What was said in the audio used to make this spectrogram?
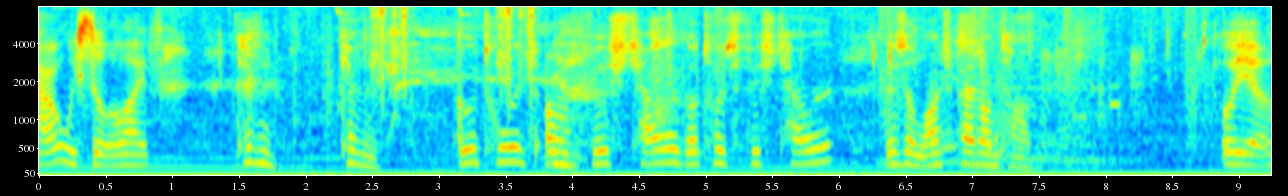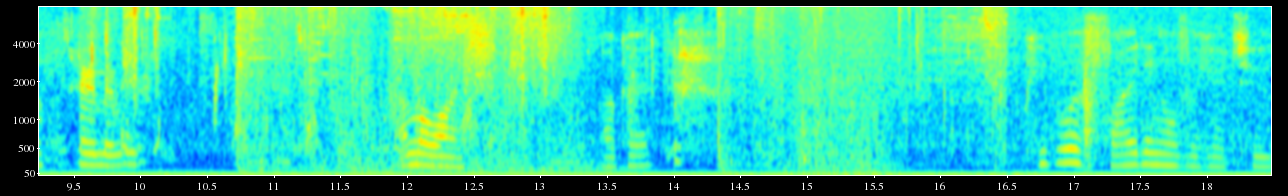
How are we still alive? Kevin, Kevin, go towards um Yeah. fish tower. Go towards fish tower. There's a launch pad on top. Oh yeah, I remember. I'm a launch. Okay. People are fighting over here too.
